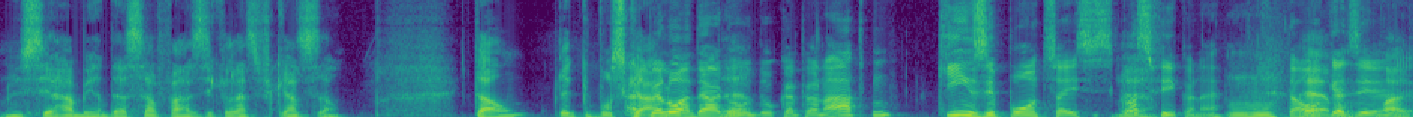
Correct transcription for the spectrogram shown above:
no encerramento dessa fase de classificação. Então, tem que buscar. É, pelo andar né? do, do campeonato, com 15 pontos aí se classifica, né? Então, É, quer dizer, mas-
